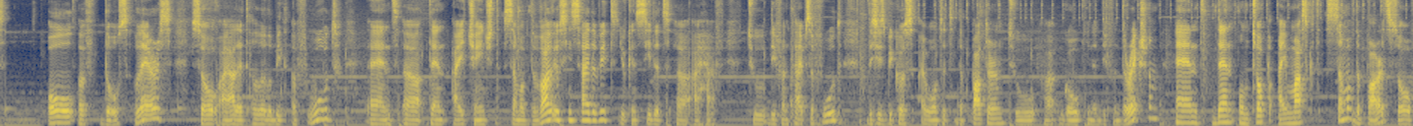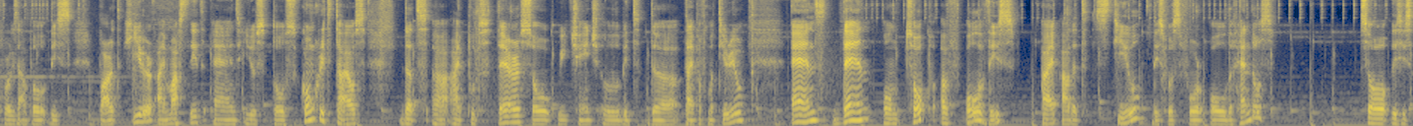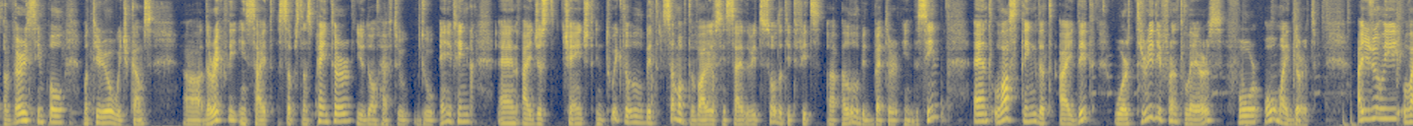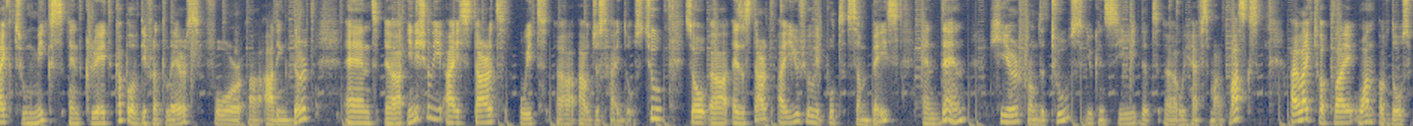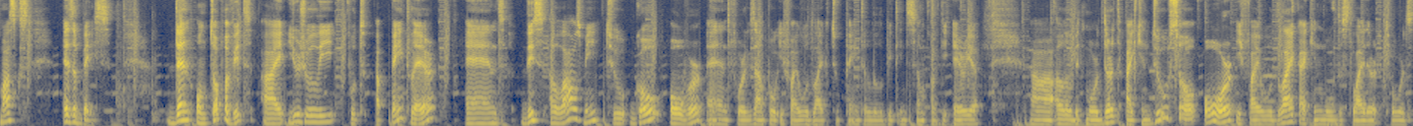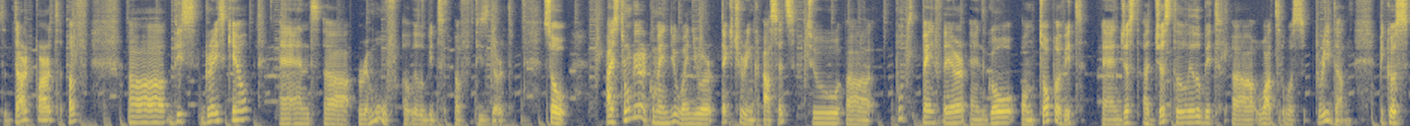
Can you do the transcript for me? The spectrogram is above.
all of those layers. So I added a little bit of wood and uh, then I changed some of the values inside of it. You can see that uh, I have two different types of wood. This is because I wanted the pattern to uh, go in a different direction. And then on top, I masked some of the parts. So for example, this part here, I masked it and used those concrete tiles that uh, I put there. So we change a little bit the type of material. And then on top of all of this, I added steel. This was for all the handles. So this is a very simple material which comes uh, directly inside Substance Painter. You don't have to do anything. And I just changed and tweaked a little bit some of the values inside of it so that it fits uh, a little bit better in the scene. And last thing that I did were three different layers for all my dirt. I usually like to mix and create a couple of different layers for uh, adding dirt. And uh, initially I start with, uh, I'll just hide those two. So as a start, I usually put some base and then here from the tools, you can see that uh, we have smart masks. I like to apply one of those masks as a base. Then on top of it, I usually put a paint layer and this allows me to go over and for example if I would like to paint a little bit in some of the area uh, a little bit more dirt I can do so or if I would like I can move the slider towards the dark part of uh, this grayscale and uh, remove a little bit of this dirt. So I strongly recommend you when you are texturing assets to uh, put paint layer and go on top of it and just adjust a little bit uh, what was pre-done because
